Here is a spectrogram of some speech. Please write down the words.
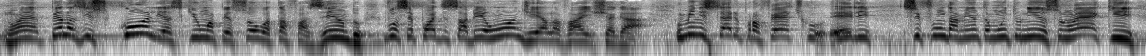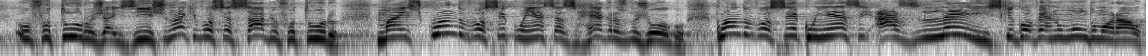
não é? Pelas escolhas que uma pessoa está fazendo, você pode saber onde ela vai chegar. O ministério profético, ele se fundamenta muito nisso. Não é que o futuro já existe, não é que você sabe o futuro, mas quando você conhece as regras do jogo, quando você conhece as leis que governam o mundo moral,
